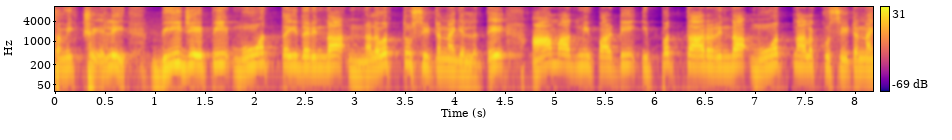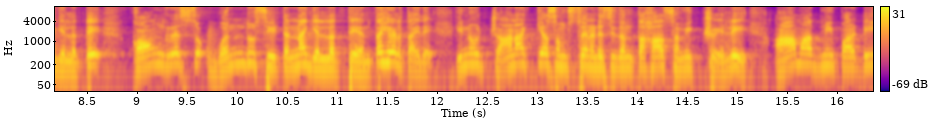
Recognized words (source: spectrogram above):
ಸಮೀಕ್ಷೆಯಲ್ಲಿ ಬಿ ಜೆ ಪಿ ಮೂವತ್ತೈದರಿಂದ ನಲವತ್ತು ಸೀಟನ್ನು ಗೆಲ್ಲುತ್ತೆ. ಆಮ್ ಆದ್ಮಿ ಪಾರ್ಟಿ ಇಪ್ಪತ್ತಾರರಿಂದ ಮೂವತ್ತ್ನಾಲ್ಕು ಸೀಟನ್ನು ಗೆಲ್ಲುತ್ತೆ. ಕಾಂಗ್ರೆಸ್ ಒಂದು ಸೀಟನ್ನು ಗೆಲ್ಲುತ್ತೆ ಅಂತ ಹೇಳ್ತಾ ಇದೆ. ಇನ್ನು ಚಾಣಕ್ಯ ಸಂಸ್ಥೆ ನಡೆಸಿದಂತಹ ಸಮೀಕ್ಷೆಯಲ್ಲಿ ಆಮ್ ಆದ್ಮಿ ಪಾರ್ಟಿ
